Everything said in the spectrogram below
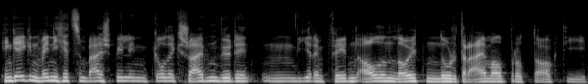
Hingegen, wenn ich jetzt zum Beispiel im Kodex schreiben würde, wir empfehlen allen Leuten nur dreimal pro Tag die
